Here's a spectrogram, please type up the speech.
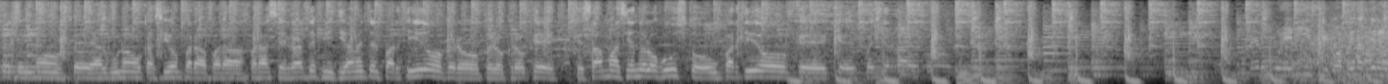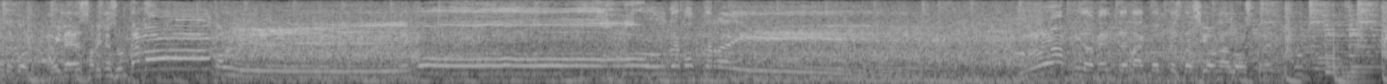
Nosotros tuvimos eh, alguna ocasión para, para, para cerrar definitivamente el partido, pero, pero creo que, que estábamos haciendo lo justo, un partido que, que fue cerrado. buenísimo, apenas viene lo mejor. Avilés, Avilés Hurtado. Gol. Gol de Monterrey. Rápidamente la contestación a los tres minutos.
